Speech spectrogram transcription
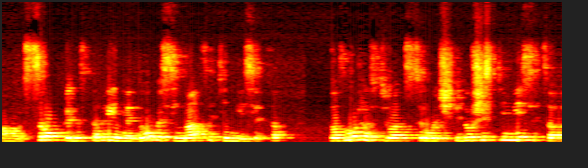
а, срок предоставления до 18 месяцев – возможностью отсрочки до 6 месяцев,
